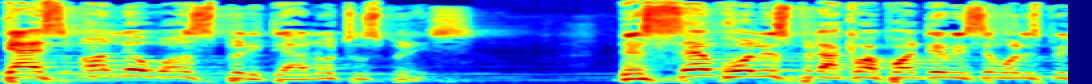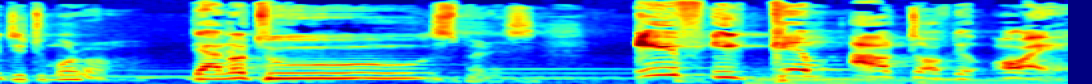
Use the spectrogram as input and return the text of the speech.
There is only one Spirit, there are no two spirits. The same Holy Spirit that came upon David, the same Holy Spirit tomorrow. There are no two spirits. If it came out of the oil,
